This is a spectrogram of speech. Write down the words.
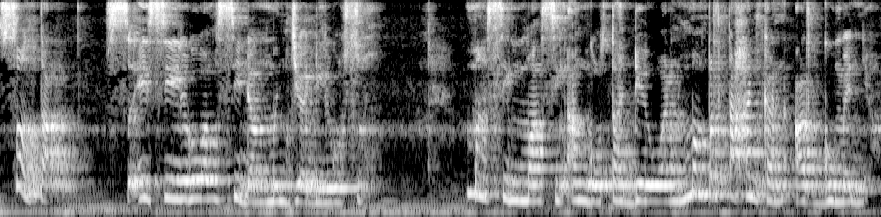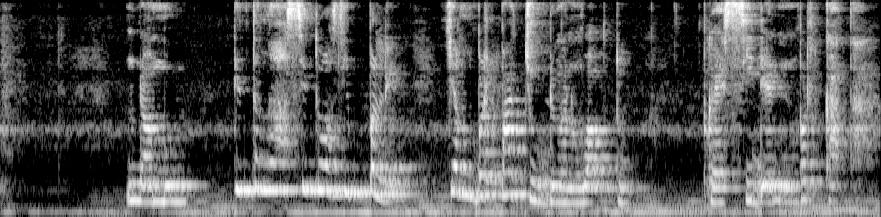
Sontak, seisi ruang sidang menjadi rusuh. Masing-masing anggota dewan mempertahankan argumennya. Namun, di tengah situasi pelik yang berpacu dengan waktu, Presiden berkata,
